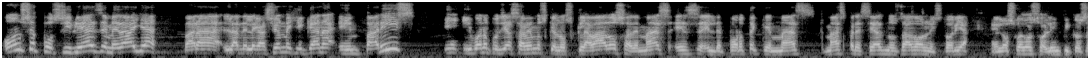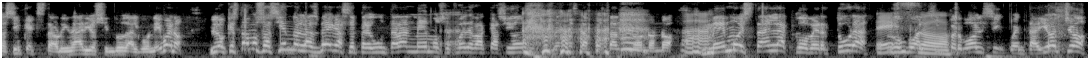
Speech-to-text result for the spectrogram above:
11 posibilidades de medalla para la delegación mexicana en París. Y, bueno, pues ya sabemos que los clavados además es el deporte que más, más preciadas nos ha dado en la historia en los Juegos Olímpicos, así que extraordinario sin duda alguna. Y bueno, lo que estamos haciendo en Las Vegas, se preguntarán, Memo se fue de vacaciones, Memo está apostando, no, no, no. Memo está en la cobertura rumbo al Super Bowl 58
